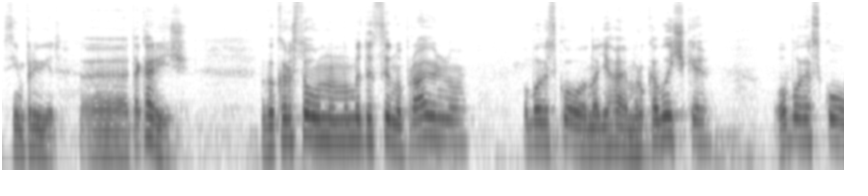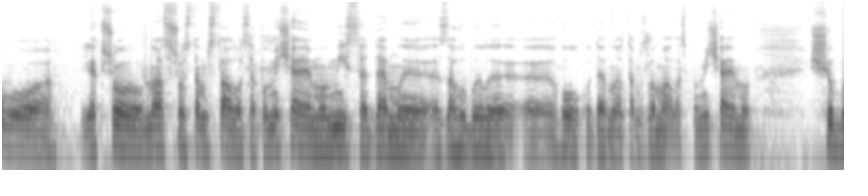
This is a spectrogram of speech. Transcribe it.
всім привіт. Е, така річ. Використовуємо медицину правильно, обов'язково надягаємо рукавички. Обов'язково, якщо в нас щось там сталося, помічаємо місце, де ми загубили е, голку, де вона там зламалась, помічаємо, щоб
